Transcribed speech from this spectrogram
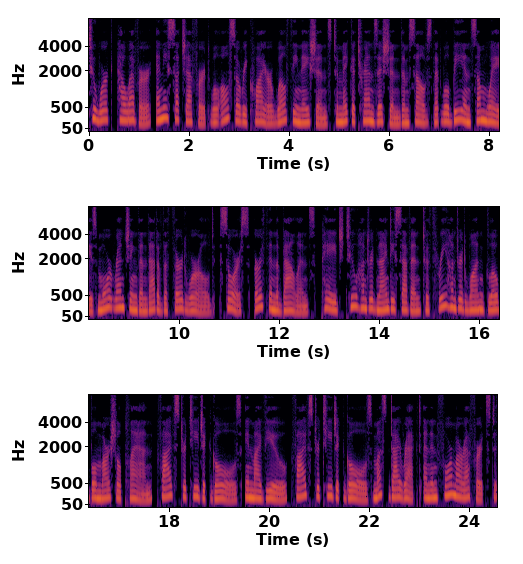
To work, however, any such effort will also require wealthy nations to make a transition themselves that will be in some ways more wrenching than that of the Third World. Source: Earth in the Balance, page 297 to 301. Global Marshall Plan: Five strategic goals. In my view, five strategic goals must direct and inform our efforts to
